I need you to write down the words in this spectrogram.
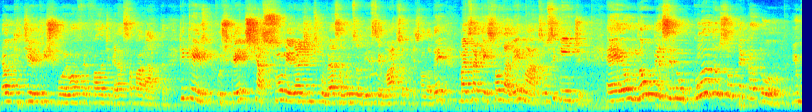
É o que Dietrich Bonhoeffer fala de graça barata. O que, que, é isso? Os crentes que assumem, né, a gente conversa muito sobre isso em Marcos, sobre a questão da lei, mas a questão da lei, Marcos, é o seguinte: é eu não perceber o quanto eu sou pecador e o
